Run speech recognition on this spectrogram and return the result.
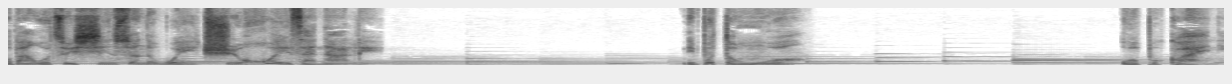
我把我最心酸的委屈汇在那里，你不懂我，我不怪你。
